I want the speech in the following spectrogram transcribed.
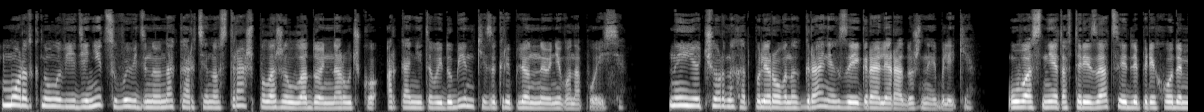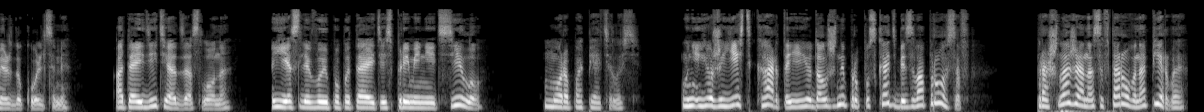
Мора ткнула в единицу, выведенную на карте, но страж положил ладонь на ручку арканитовой дубинки, закрепленной у него на поясе. На ее черных отполированных гранях заиграли радужные блики. «У вас нет авторизации для перехода между кольцами. Отойдите от заслона. Если вы попытаетесь применить силу...» Мора попятилась. У нее же есть карта, ее должны пропускать без вопросов. Прошла же она со второго на первое.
